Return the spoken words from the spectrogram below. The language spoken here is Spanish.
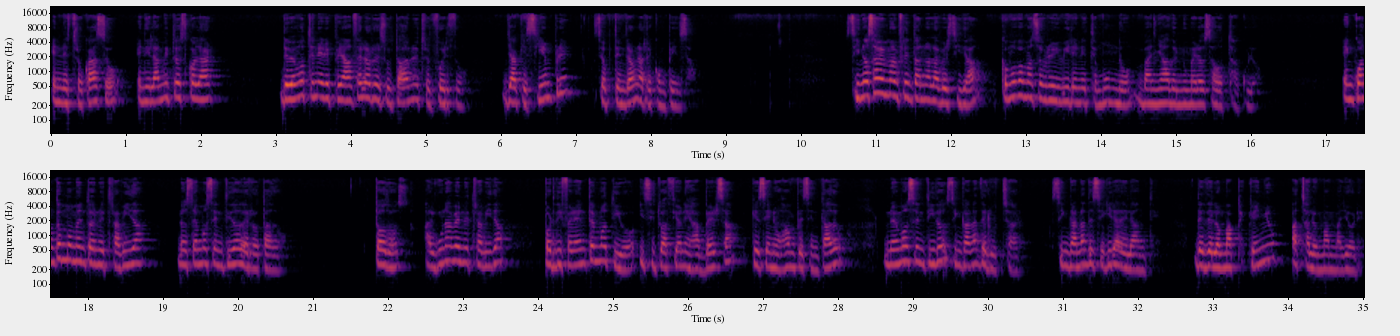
En nuestro caso, en el ámbito escolar, debemos tener esperanza en los resultados de nuestro esfuerzo, ya que siempre se obtendrá una recompensa. Si no sabemos enfrentarnos a la adversidad, ¿cómo vamos a sobrevivir en este mundo bañado en numerosos obstáculos? ¿En cuántos momentos de nuestra vida nos hemos sentido derrotados? Todos, alguna vez en nuestra vida, por diferentes motivos y situaciones adversas que se nos han presentado, nos hemos sentido sin ganas de luchar, sin ganas de seguir adelante, desde los más pequeños hasta los más mayores.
